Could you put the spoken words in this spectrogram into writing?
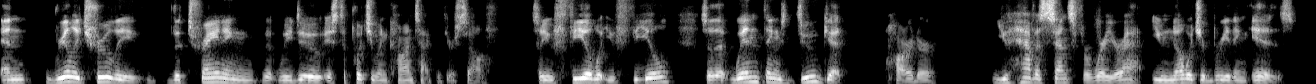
And really, truly, the training that we do is to put you in contact with yourself. So you feel what you feel, so that when things do get harder, you have a sense for where you're at. You know what your breathing is,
